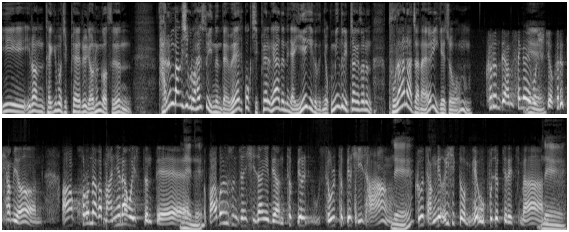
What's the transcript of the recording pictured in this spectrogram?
이 이런 대규모 집회를 여는 것은 다른 방식으로 할 수 있는데 왜 꼭 집회를 해야 되느냐 이 얘기거든요. 국민들 입장에서는 불안하잖아요, 이게 좀. 그런데 한번 생각해 예. 보시죠. 그렇게 하면 아 코로나가 만연하고 있었던 때 네네. 박원순 전 시장에 대한 특별 서울특별시장 네. 그 장례 의식도 매우 부적절했지만 네.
